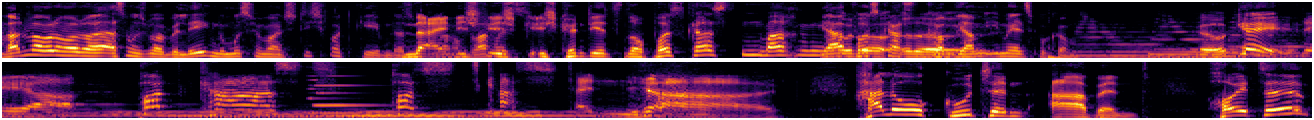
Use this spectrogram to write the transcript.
Warte mal, warte mal, erst muss ich mal überlegen. Du musst mir mal ein Stichwort geben. dass Nein, ich, ich, ich könnte jetzt noch Postkasten machen. Ja, oder- Postkasten, oder- komm, wir haben E-Mails bekommen. Okay. Der Podcast Postkasten. Ja. Hallo, guten Abend. Heute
